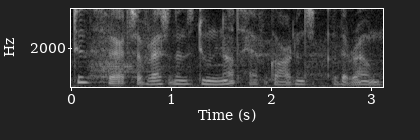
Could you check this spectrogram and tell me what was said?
Two thirds of residents do not have gardens of their own.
